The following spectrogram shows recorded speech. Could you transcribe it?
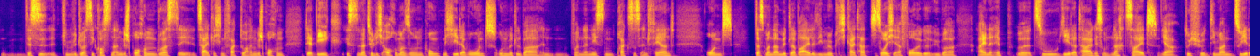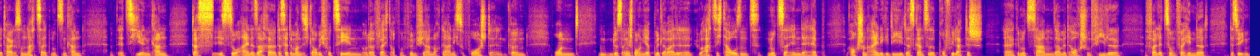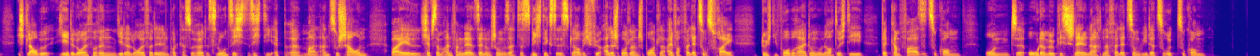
Das, du hast die Kosten angesprochen, du hast den zeitlichen Faktor angesprochen. Der Weg ist natürlich auch immer so ein Punkt. Nicht jeder wohnt unmittelbar in, von der nächsten Praxis entfernt. Und dass man da mittlerweile die Möglichkeit hat, solche Erfolge über eine App äh, zu jeder Tages- und Nachtzeit, ja, durchführen, die man zu jeder Tages- und Nachtzeit nutzen kann, erzielen kann. Das ist so eine Sache, das hätte man sich, glaube ich, vor zehn oder vielleicht auch vor fünf Jahren noch gar nicht so vorstellen können. Und du hast angesprochen, ihr habt mittlerweile äh, über 80.000 Nutzer in der App, auch schon einige, die das Ganze prophylaktisch äh, genutzt haben, damit auch schon viele Verletzungen verhindert. Deswegen, ich glaube, jede Läuferin, jeder Läufer, der den Podcast so hört, es lohnt sich, sich die App äh, mal anzuschauen, weil ich habe es am Anfang der Sendung schon gesagt, das Wichtigste ist, glaube ich, für alle Sportlerinnen und Sportler einfach verletzungsfrei durch die Vorbereitung und auch durch die Wettkampfphase zu kommen und äh, oder möglichst schnell nach einer Verletzung wieder zurückzukommen.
